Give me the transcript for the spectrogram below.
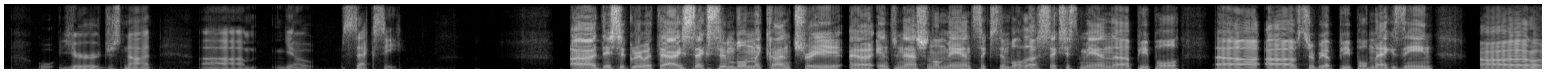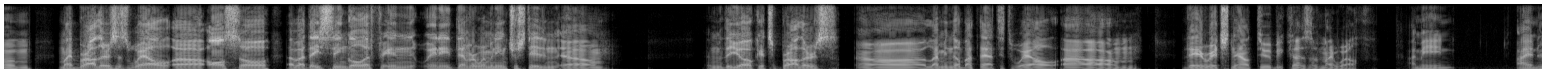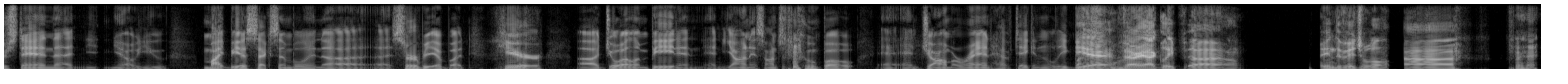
you're just not, um, you know, sexy? I disagree with that. I sex symbol in my country, uh, international man, sex symbol, uh, sexiest man, uh, people uh, of Serbia People magazine. Um, my brothers as well. Uh, also, uh, but they single. If in any Denver women interested in um, the Jokic brothers, uh, let me know about that as well. Um, they're rich now too because of my wealth. I mean, I understand that you, you know you might be a sex symbol in uh, uh, Serbia, but here, uh, Joel Embiid and and Giannis Antetokounmpo and, and John Morant have taken the league by yeah, storm. very ugly uh, individual. Uh,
